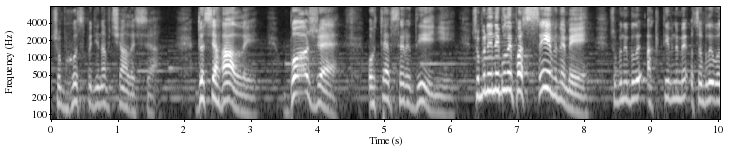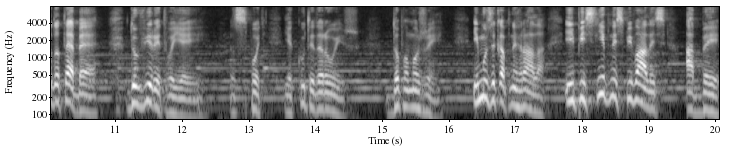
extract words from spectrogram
щоб, Господі, навчалися, досягали. Боже, оте всередині, щоб вони не були пасивними, щоб вони були активними, особливо до Тебе, до віри Твоєї. Господь, яку ти даруєш, допоможи. І музика б не грала, і пісні б не співались, аби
